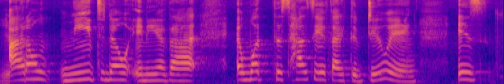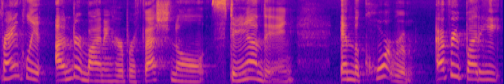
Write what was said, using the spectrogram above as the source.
Yeah. I don't need to know any of that. And what this has the effect of doing is frankly undermining her professional standing in the courtroom. Everybody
